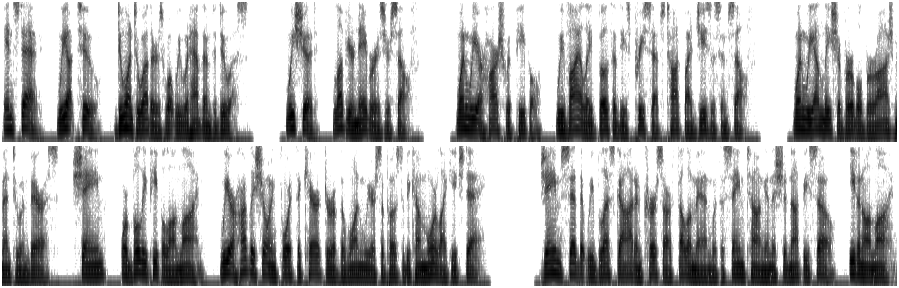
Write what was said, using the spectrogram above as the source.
Instead, we ought to do unto others what we would have them to do us. We should love your neighbor as yourself. When we are harsh with people, we violate both of these precepts taught by Jesus himself. When we unleash a verbal barrage meant to embarrass, shame, or bully people online, we are hardly showing forth the character of the one we are supposed to become more like each day. James said that we bless God and curse our fellow man with the same tongue, and this should not be so, even online.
